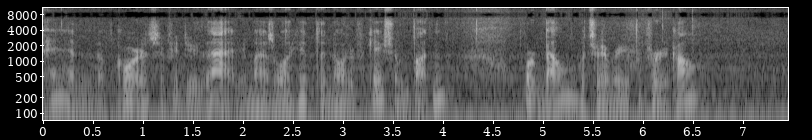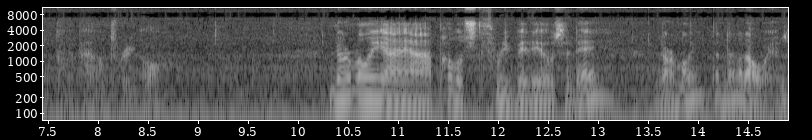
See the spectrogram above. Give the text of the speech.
And of course, if you do that, you might as well hit the notification button or bell, whichever you prefer to call. That looks pretty cool. Normally I uh, publish three videos a day, normally, but not always.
